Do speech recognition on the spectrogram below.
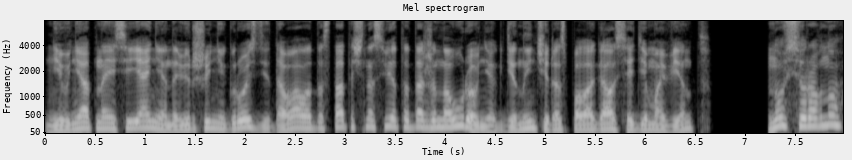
Невнятное сияние на вершине грозди давало достаточно света даже на уровнях, где нынче располагался демовент. Но все равно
